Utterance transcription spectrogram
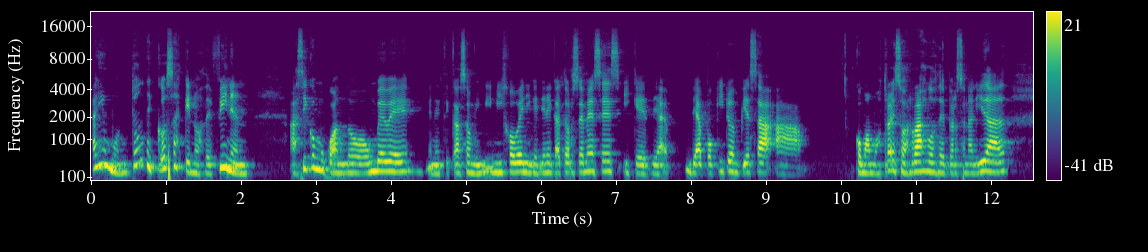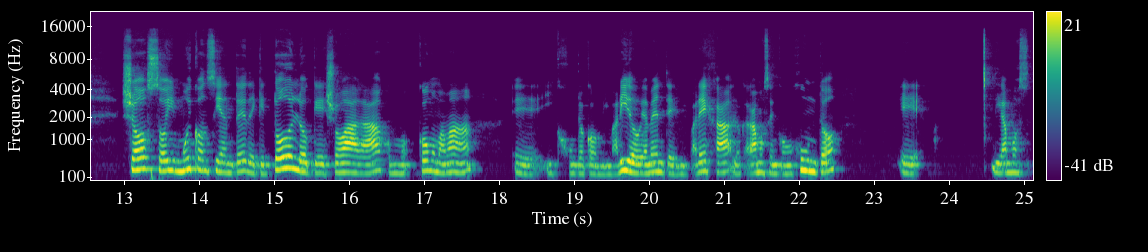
Hay un montón de cosas que nos definen. Así como cuando un bebé, en este caso mi, hijo Benny, que tiene 14 meses y que de a poquito empieza a, como a mostrar esos rasgos de personalidad, yo soy muy consciente de que todo lo que yo haga como, mamá, eh, y junto con mi marido, obviamente, mi pareja, lo que hagamos en conjunto, eh, digamos,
